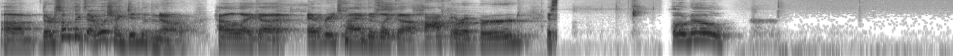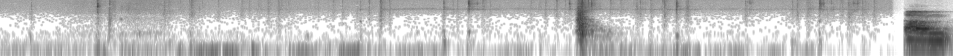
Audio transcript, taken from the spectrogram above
um, there are some things I wish I didn't know. How like uh, every time there's like a hawk or a bird, it's Oh no. Um,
